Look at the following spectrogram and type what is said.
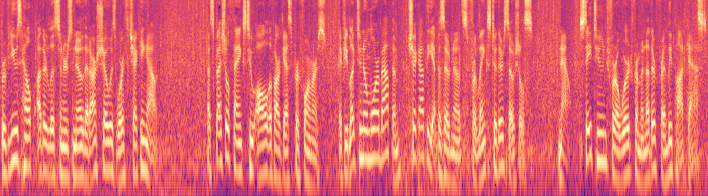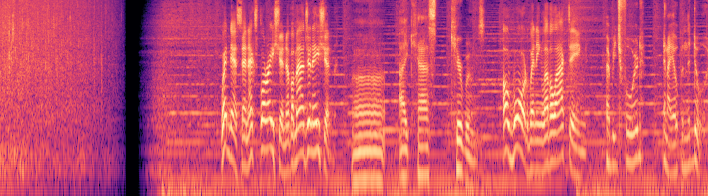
Reviews help other listeners know that our show is worth checking out. A special thanks to all of our guest performers. If you'd like to know more about them, check out the episode notes for links to their socials. Now, stay tuned for a word from another friendly podcast. Witness an exploration of imagination. Uh, I cast Cure Wounds. Award winning level acting. I reach forward and I open the door.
